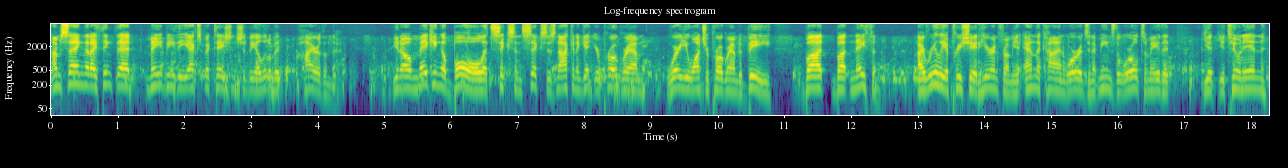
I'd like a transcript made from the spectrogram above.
I'm saying that I think that maybe the expectation should be a little bit higher than that. You know, making a bowl at six and six is not going to get your program where you want your program to be. But but Nathan, I really appreciate hearing from you and the kind words, and it means the world to me that you, you tune in,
